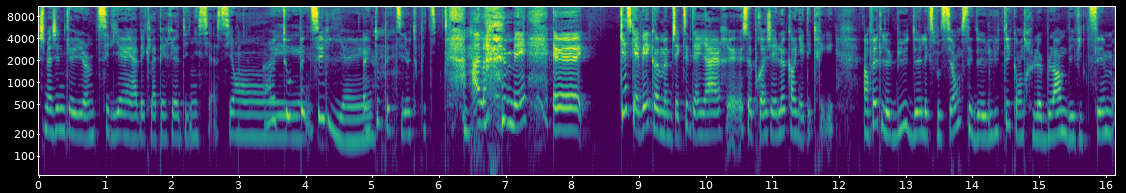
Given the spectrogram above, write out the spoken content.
J'imagine qu'il y a un petit lien avec la période d'initiation. Un et- tout petit lien. Un tout petit, un tout petit. Alors, mais euh, qu'est-ce qu'il y avait comme objectif derrière euh, ce projet-là quand il a été créé? En fait, le but de l'exposition, c'est de lutter contre le blâme des victimes,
